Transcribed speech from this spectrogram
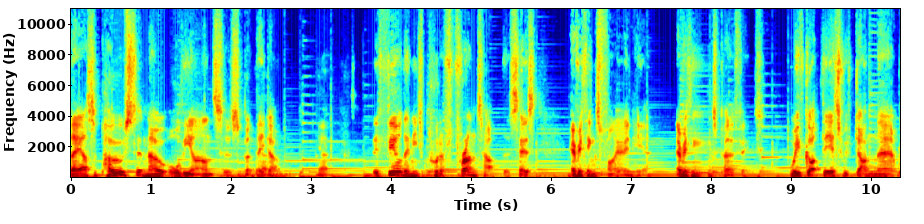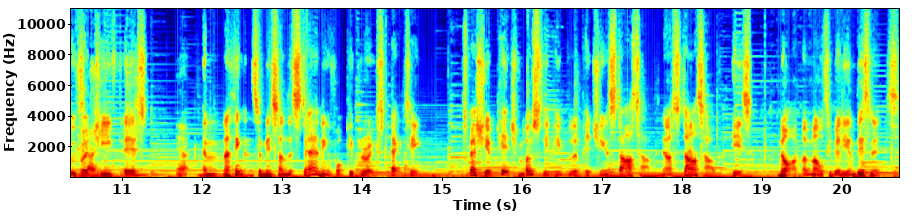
they are supposed to know all the answers, but they Yeah. don't. Yeah. They feel they need to put a front up that says everything's fine here, everything's perfect. We've got this, we've done that, we've Exactly. achieved this. Yeah. And I think that's a misunderstanding of what people are expecting, especially a pitch. Mostly people are pitching a startup. Now, a startup is not a multi-billion business.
